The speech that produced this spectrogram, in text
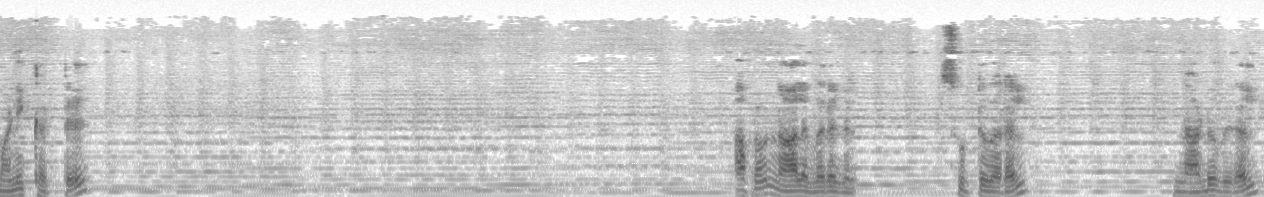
மணிக்கட்டு அப்புறம் நாலு விரல்கள். சுட்டு விரல் நடுவிரல்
